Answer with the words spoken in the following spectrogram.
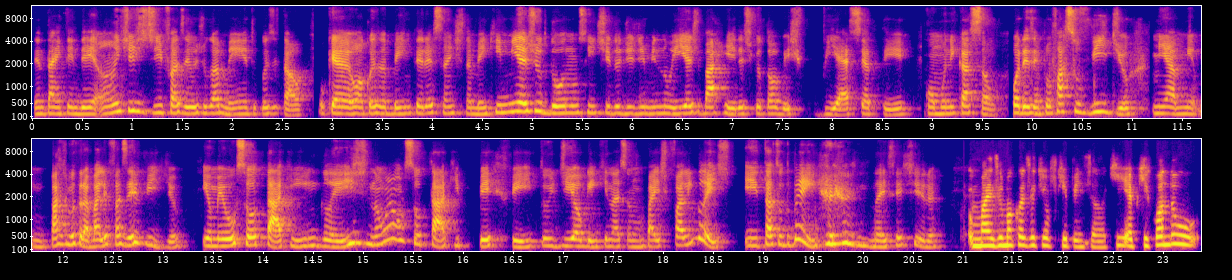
tentar entender antes de fazer o julgamento, coisa e tal. O que é uma coisa bem interessante também, que me ajudou no sentido de diminuir as barreiras que eu talvez viesse a ter comunicação. Por exemplo, eu faço vídeo, minha, minha parte do meu trabalho é fazer vídeo. E o meu sotaque em inglês não é um sotaque perfeito de alguém que nasceu num país que fala inglês. E tá tudo bem, daí você tira. Mas uma coisa que eu fiquei pensando aqui é porque quando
